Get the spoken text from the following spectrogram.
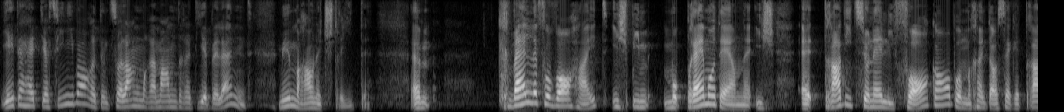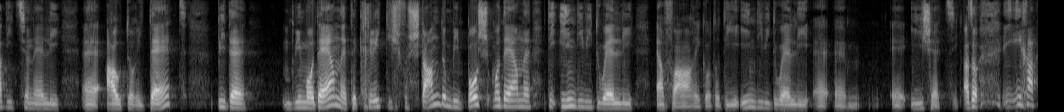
jeder hat ja seine Wahrheit und solange man einem anderen die belohnt, müssen wir auch nicht streiten. Ähm, Quelle von Wahrheit ist beim Prämodernen ist eine traditionelle Vorgabe und man könnte auch sagen traditionelle äh, Autorität. Bei der beim Modernen der kritische Verstand und beim Postmodernen die individuelle Erfahrung oder die individuelle äh, ähm, äh, Einschätzung. Also ich, ich habe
